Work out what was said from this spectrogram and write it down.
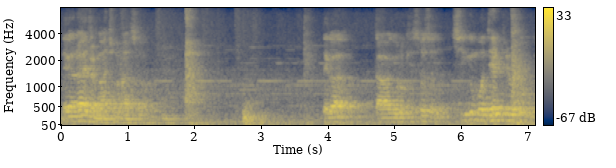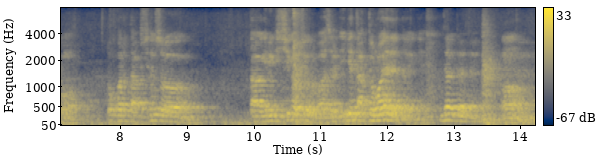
내가 라인을 맞춰놨어. 내가 딱 이렇게 서서 지금 뭐 될 필요도 없고 똑바로 딱 서서 딱 이렇게 시각적으로 봤을 때 이게 딱 들어와야 된다 이게. 네네네. 어.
